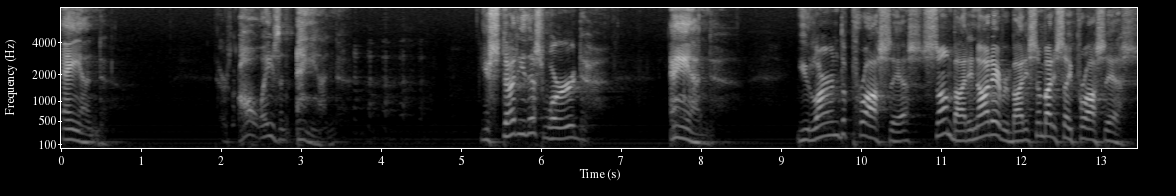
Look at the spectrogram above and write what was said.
and. There's always an and. You study this word, and. You learn the process. Somebody, not everybody, somebody say process.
